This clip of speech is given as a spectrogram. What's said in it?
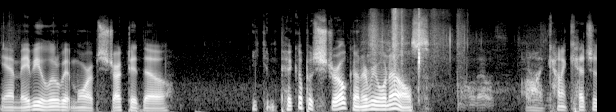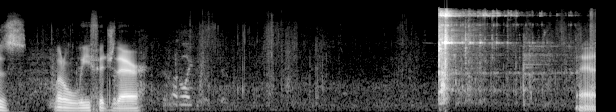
Yeah, maybe a little bit more obstructed though. He can pick up a stroke on everyone else. Oh, that was. Oh, it kind of catches little leafage there. And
